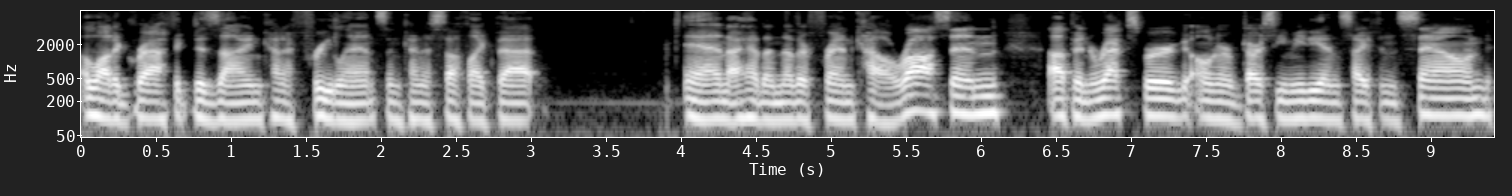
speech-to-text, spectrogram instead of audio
a lot of graphic design, kind of freelance and kind of stuff like that. And I had another friend, Kyle Rawson, up in Rexburg, owner of Darcy Media and Siphon Sound,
